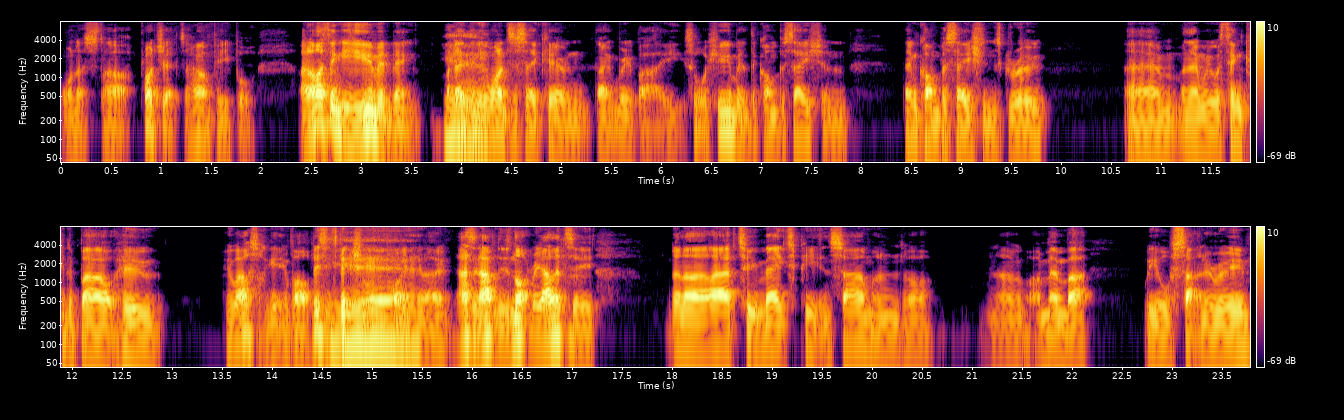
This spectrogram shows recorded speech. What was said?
I want to start a project to help people. And I think he humoured me. I don't think he wanted to say, Kieran, don't worry about it. He sort of humoured the conversation. Then conversations grew. Um, and then we were thinking about who who else I could get involved. This is fiction at the point, you know. It hasn't happened, it's not reality. And I, I have two mates, Pete and Sam, and uh, you know, I remember we all sat in a room,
